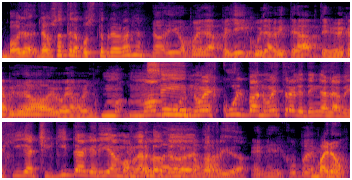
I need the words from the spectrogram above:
¿Vos ya, ¿La usaste la posita para el baño? No, digo, pues la película, ¿viste? Ah, terminé el capítulo de hoy, voy al baño. Sí. no es culpa nuestra que tengas la vejiga chiquita, queríamos Es verlo todo de corrido. Es mi disculpa de Bueno.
